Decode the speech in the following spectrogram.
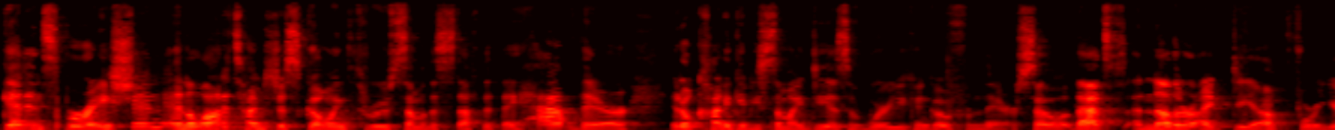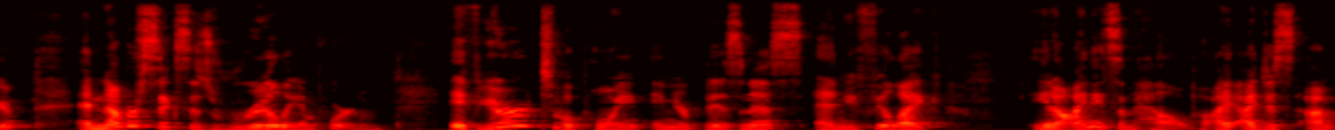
get inspiration and a lot of times just going through some of the stuff that they have there it'll kind of give you some ideas of where you can go from there. So that's another idea for you. And number six is really important. If you're to a point in your business and you feel like you know, I need some help. I, I just, um,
